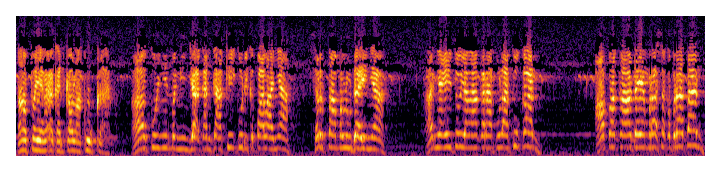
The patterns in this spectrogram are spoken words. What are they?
apa yang akan kau lakukan? Aku ingin menginjakkan kakiku di kepalanya serta meludahinya. Hanya itu yang akan aku lakukan. Apakah ada yang merasa keberatan?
